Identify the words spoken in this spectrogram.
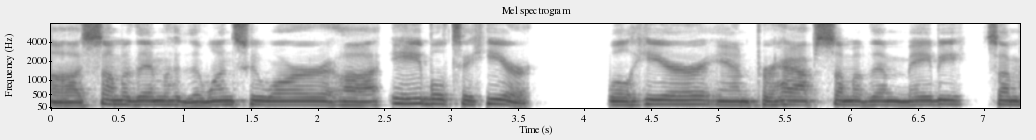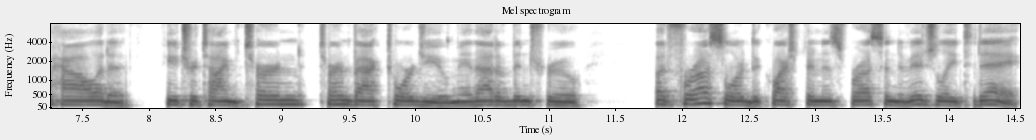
uh, some of them, the ones who are uh, able to hear, will hear, and perhaps some of them, maybe somehow at a future time, turn turn back towards you. May that have been true. But for us, Lord, the question is for us individually today.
